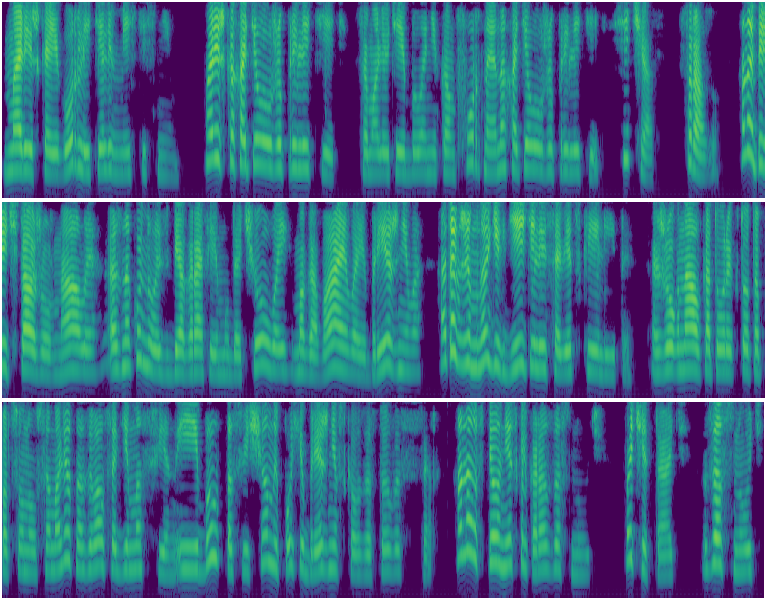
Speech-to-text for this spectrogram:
Маришка и Егор летели вместе с ним. Маришка хотела уже прилететь. В самолете ей было некомфортно, и она хотела уже прилететь. Сейчас. Сразу. Она перечитала журналы, ознакомилась с биографией Мудачевой, Маговаева и Брежнева, а также многих деятелей советской элиты. Журнал, который кто-то подсунул в самолет, назывался «Демосфен» и был посвящен эпохе Брежневского застоя в СССР. Она успела несколько раз заснуть, почитать, заснуть,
